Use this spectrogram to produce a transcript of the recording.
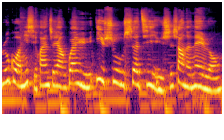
如果你喜欢这样关于艺术设计与时尚的内容，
